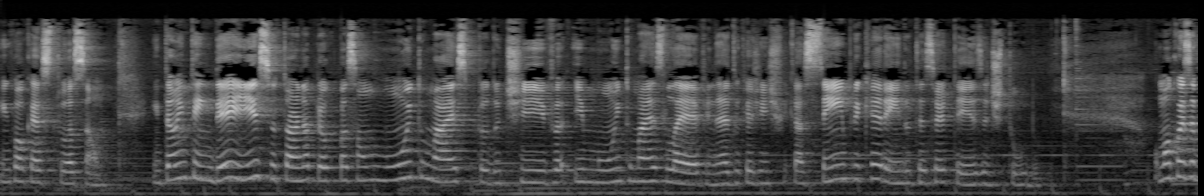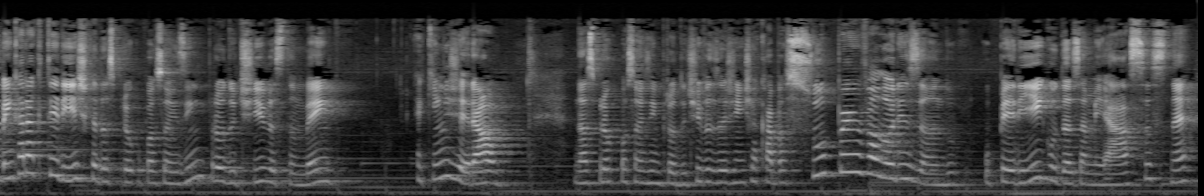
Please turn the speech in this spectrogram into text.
em qualquer situação. Então, entender isso torna a preocupação muito mais produtiva e muito mais leve, né? Do que a gente ficar sempre querendo ter certeza de tudo. Uma coisa bem característica das preocupações improdutivas também é que, em geral, nas preocupações improdutivas a gente acaba supervalorizando o perigo das ameaças, né?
